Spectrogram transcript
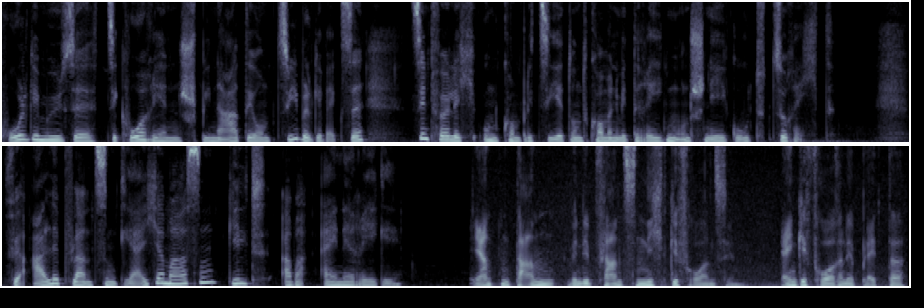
Kohlgemüse, Zikorien, Spinate und Zwiebelgewächse sind völlig unkompliziert und kommen mit Regen und Schnee gut zurecht. Für alle Pflanzen gleichermaßen gilt aber eine Regel. Ernten dann, wenn die Pflanzen nicht gefroren sind. Eingefrorene Blätter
